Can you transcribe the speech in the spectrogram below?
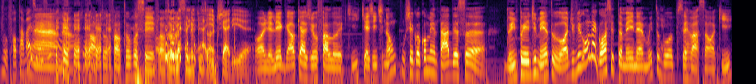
vou faltar mais Ah, vezes. então. não. Faltou, faltou você. Faltou você no Aí episódio. ficaria. Olha, legal que a Jo falou aqui que a gente não chegou a comentar dessa do empreendimento. O ódio virou um negócio também, né? Muito boa observação aqui.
